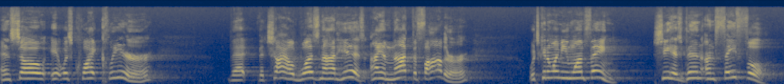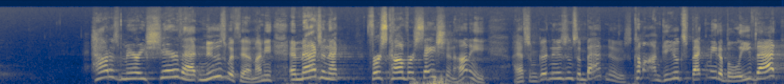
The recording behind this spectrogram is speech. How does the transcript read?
And so it was quite clear that the child was not his. I am not the father, which can only mean one thing she has been unfaithful. How does Mary share that news with him? I mean, imagine that First conversation, honey, I have some good news and some bad news. Come on, do you expect me to believe that?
